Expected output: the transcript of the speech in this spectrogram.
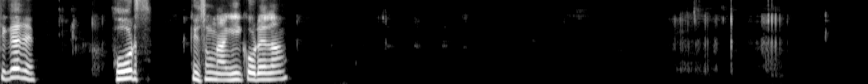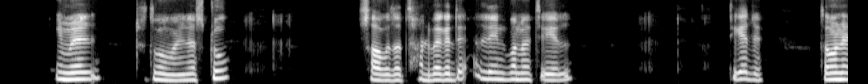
ঠিক আছে? ফোর্স কিছু আগেই করে এলাম ইমেল মাইনাস টু সর্বদা থার্ড ব্যাগেতে লেন্থ বানাচ্ছে এল ঠিক আছে? তার মানে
